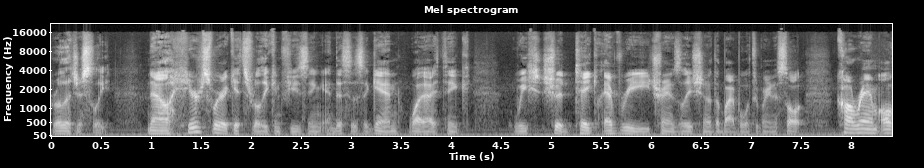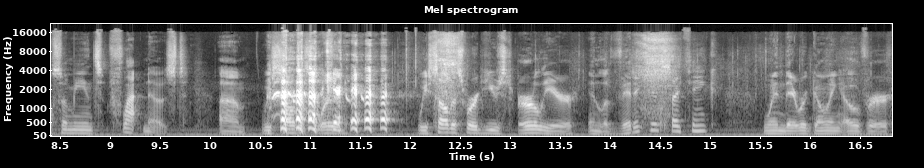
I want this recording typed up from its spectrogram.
religiously. Now, here's where it gets really confusing, and this is again why I think we should take every translation of the Bible with a grain of salt. Karam also means flat nosed. Um, we saw this word. we saw this word used earlier in Leviticus, I think, when they were going over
